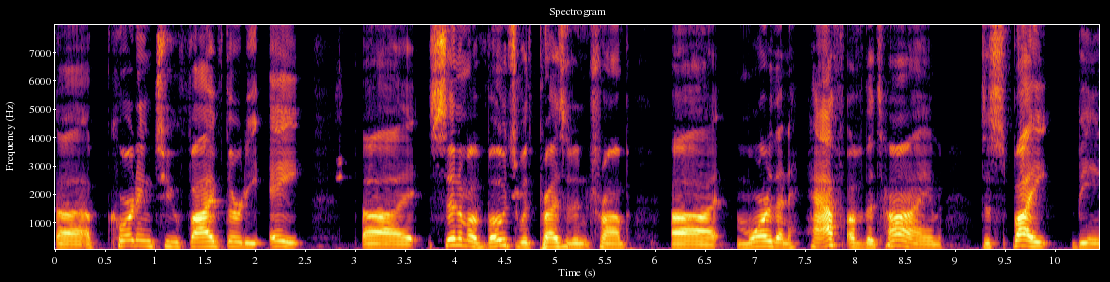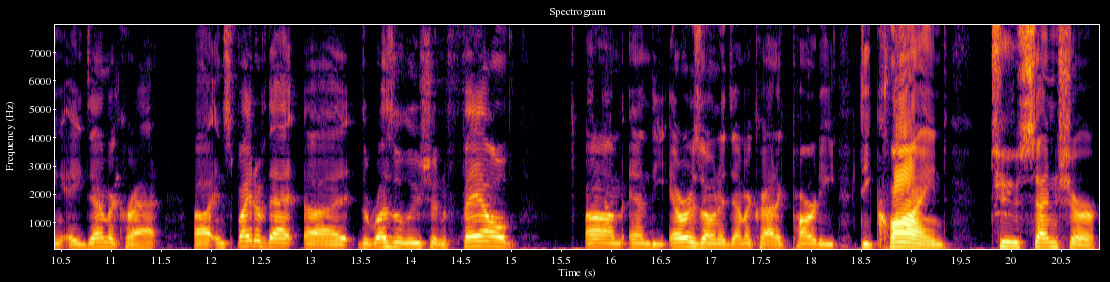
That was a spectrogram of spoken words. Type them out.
uh, according to 538, uh, Sinema votes with President Trump uh, more than half of the time, despite being a Democrat. Uh, in spite of that, uh, the resolution failed, um, and the Arizona Democratic Party declined to censure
